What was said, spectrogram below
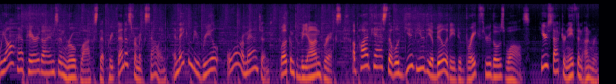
We all have paradigms and roadblocks that prevent us from excelling, and they can be real or imagined. Welcome to Beyond Bricks, a podcast that will give you the ability to break through those walls. Here's Dr. Nathan Unruh.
